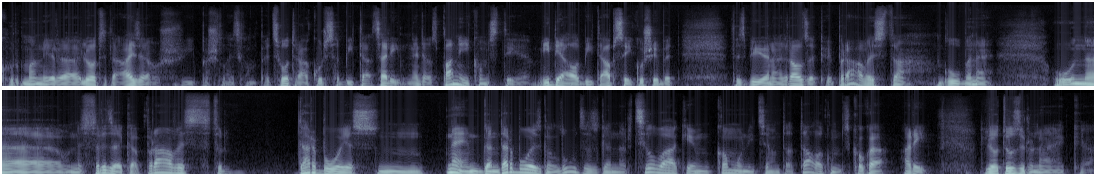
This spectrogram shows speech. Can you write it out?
kur man ir ļoti aizraujuši. Īpaši laikam, pēc otrā kursa bija tāds arī nedaudz panīkums. Tie ideāli bija apsīkuši, bet tas bija vienā draudzē pie prāvesta gulbenē. Un, un es redzēju, ka prāvests tur darbojas. Nē, gan darbojas, gan lūdzas, gan ar cilvēkiem komunicē un tā tālāk. Un tas kaut kā arī ļoti uzrunāja, ka,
